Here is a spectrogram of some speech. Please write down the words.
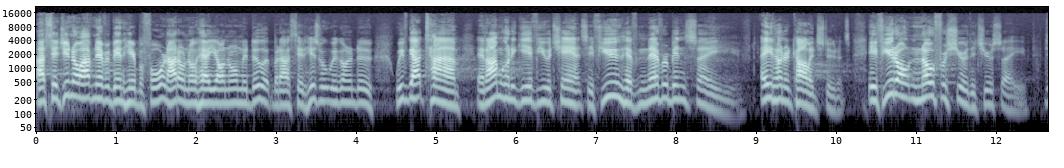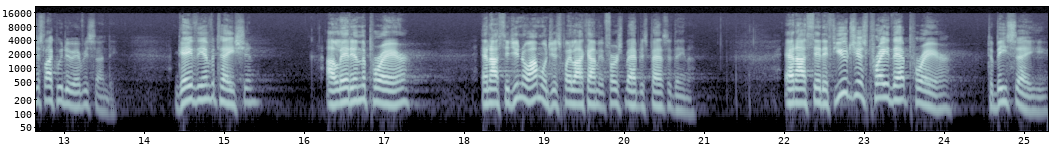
I said, You know, I've never been here before, and I don't know how y'all normally do it, but I said, Here's what we're going to do. We've got time, and I'm going to give you a chance. If you have never been saved, 800 college students, if you don't know for sure that you're saved, just like we do every Sunday, gave the invitation, I led in the prayer, and I said, You know, I'm going to just play like I'm at First Baptist Pasadena. And I said, If you just prayed that prayer to be saved,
